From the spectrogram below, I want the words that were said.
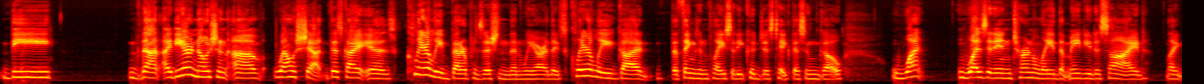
the that idea or notion of, well, shit, this guy is clearly better positioned than we are. They've clearly got the things in place that he could just take this and go. What was it internally that made you decide, like,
